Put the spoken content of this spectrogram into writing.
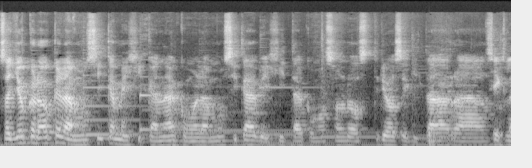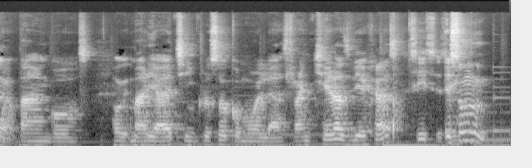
o sea, yo creo que la música mexicana, como la música viejita, como son los tríos de guitarras, Sí, los claro. guapangos, Obvio. mariachi, incluso como las rancheras viejas, Sí, sí, sí. es un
